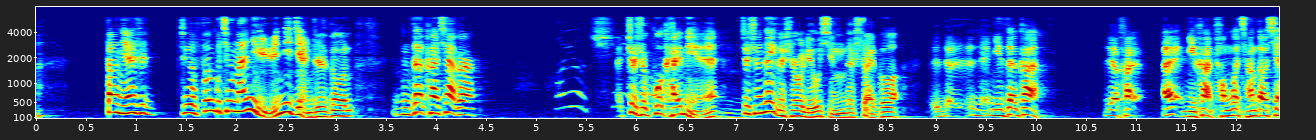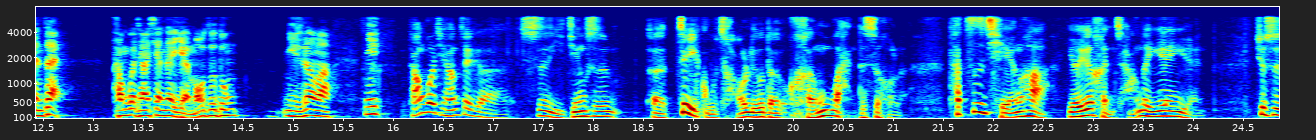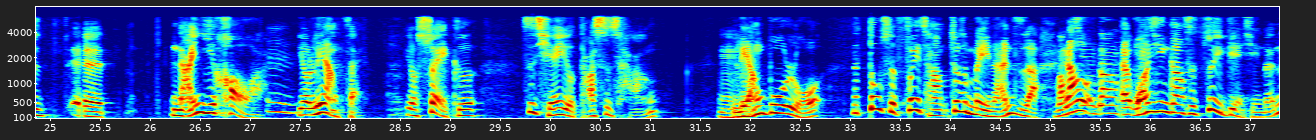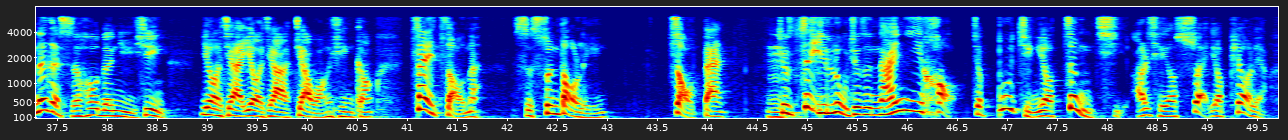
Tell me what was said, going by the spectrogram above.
当年是这个分不清男女，你简直都，你再看下边，好有趣，这是郭凯敏，这是那个时候流行的帅哥，呃，你再看，还哎，你看唐国强到现在，唐国强现在演毛泽东，你知道吗？你唐国强这个是已经是呃这股潮流的很晚的时候了。他之前哈有一个很长的渊源，就是呃男一号啊，要靓仔，要帅哥，之前有达世长，梁波罗，那都是非常就是美男子啊。王新刚，哎，王新刚是最典型的。那个时候的女性要嫁要嫁嫁王新刚，再早呢是孙道临、赵丹，就是这一路就是男一号，就不仅要正气，而且要帅要漂亮。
